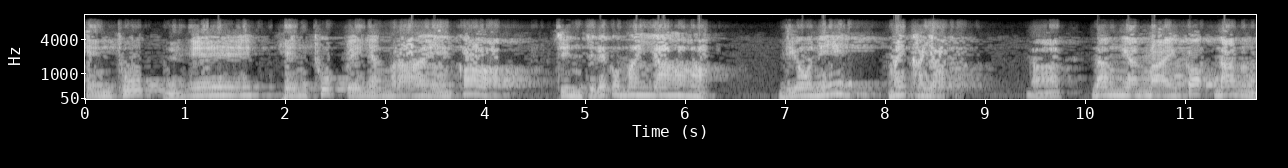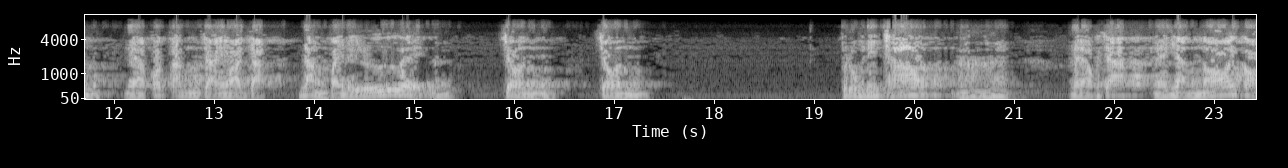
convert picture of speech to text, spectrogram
เห็นทุกข์เอเห็นทุกข์เป็นอย่างไร ก็จริงจะได้ก็ไม่ยากเดี๋ยวนี้ไม่ขยับนะนั่งอย่างไรก็นั่งแล้วก็ตั้งใจว่าจะนั่งไปเรื่อยๆนะจนจนพรุ่งนี้เช้าแล้วก็จะเอ่ออย่างน้อยก็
